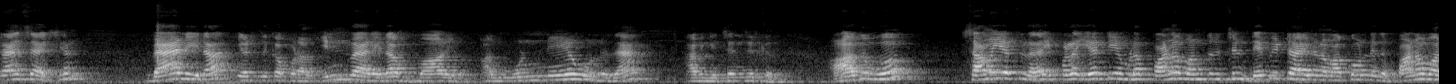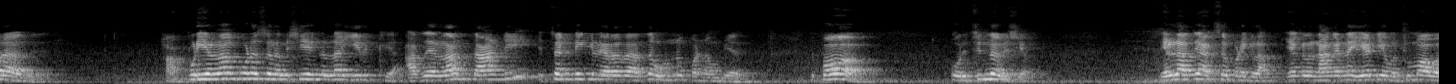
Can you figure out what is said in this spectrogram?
டிரான்சாக்ஷன் வேலிடாக எடுத்துக்கப்படாது. இன்வேலிடாக மாறிடும். அது ஒன்றே ஒன்று தான் அவங்க செஞ்சுருக்குது அதுவும் சமயத்தில் இப்போல்லாம் ஏடிஎம்மில் பணம் வந்துருச்சுன்னு டெபிட் ஆகிடும் நம்ம அக்கௌண்ட்லேருந்து பணம் வராது. அப்படியெல்லாம் கூட சில விஷயங்கள்லாம் இருக்குது அதெல்லாம் தாண்டி டெக்னிக்கல் எரராக இருந்தால் ஒன்றும் பண்ண முடியாது. இப்போது ஒரு சின்ன விஷயம். எல்லாத்தையும் அக்செப்ட் பண்ணிக்கலாம். எங்களுக்கு நாங்கள் என்ன ஏடிஎம் சும்மாவா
